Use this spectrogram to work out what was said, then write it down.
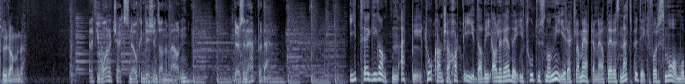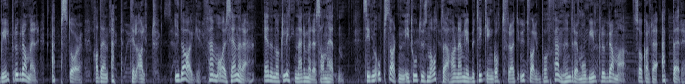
programmene. If you want to check snow conditions on the mountain, there's an app for that. IT-giganten Apple tok kanskje hardt i da de allerede i 2009 reklamerte med at deres nettbutikk for små mobilprogrammer, AppStore, hadde en app til alt. I dag, fem år senere, er det nok litt nærmere sannheten. Siden oppstarten i 2008 har nemlig butikken gått fra et utvalg på 500 mobilprogrammer, såkalte apper,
